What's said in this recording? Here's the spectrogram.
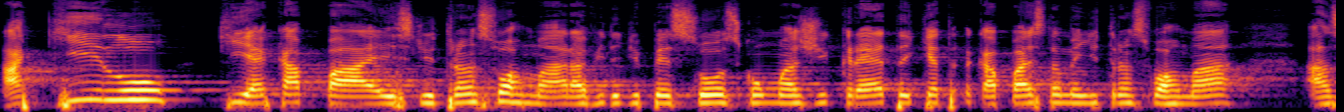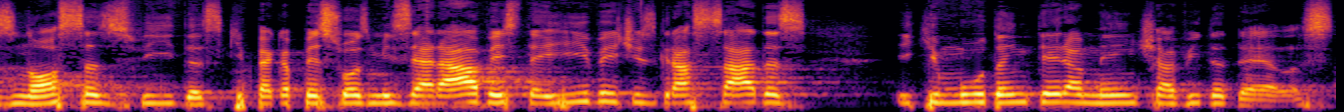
aquilo que é capaz de transformar a vida de pessoas como as de Creta e que é capaz também de transformar as nossas vidas, que pega pessoas miseráveis, terríveis, desgraçadas e que muda inteiramente a vida delas.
